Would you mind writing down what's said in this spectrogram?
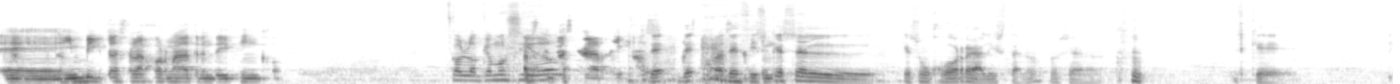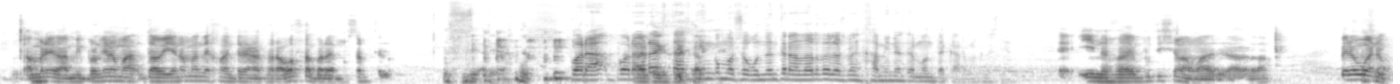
eh, invicto hasta la jornada 35. Con lo que hemos sido. De- de- decís que es el que es un juego realista, ¿no? O sea, es que Hombre, a mí porque no me- todavía no me han dejado entrenar a Zaragoza para demostrártelo. Por, a- por Ah, ahora estás bien como segundo entrenador de los Benjamines del Monte Carlo, Cristian. Eh, y nos va de putísima madre, la verdad. Pero bueno,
